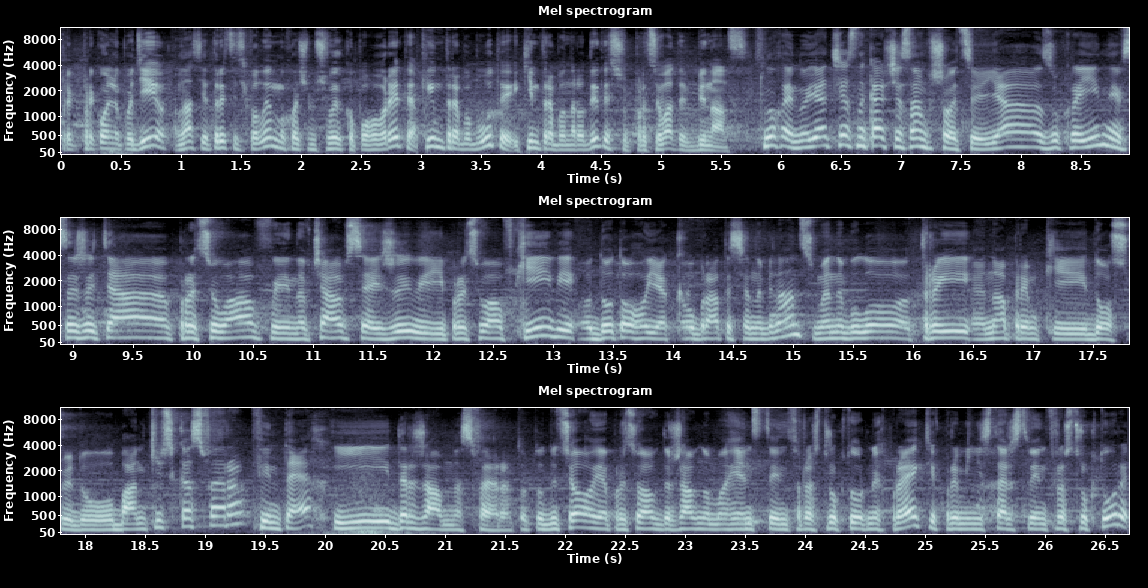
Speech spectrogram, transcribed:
при- прикольну подію. У нас є 30 хвилин. Ми хочемо швидко поговорити. Ким треба бути і ким треба народитись, щоб працювати в Binance. Слухай, ну я чесно кажучи, сам в шоці. Я з України все життя працював і навчався, і жив, і працював в Києві. До того як обратися на Binance, у мене було три напрямки досвіду: банківська сфера, фінтех і державна сфера. Тобто до цього я працював в державному агентстві інфраструктурних проєктів при міністерстві інфраструктури.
